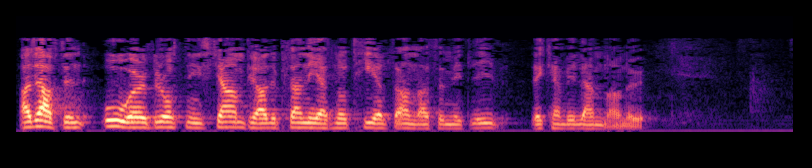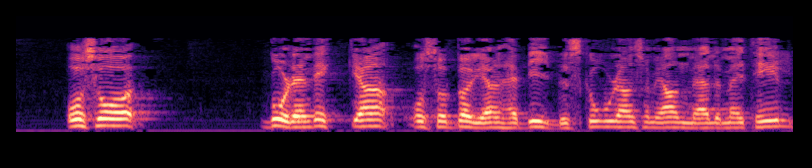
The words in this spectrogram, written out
Jag hade haft en oerhörd brottningskamp jag hade planerat något helt annat för mitt liv. Det kan vi lämna nu. Och så går det en vecka och så börjar den här bibelskolan som jag anmälde mig till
